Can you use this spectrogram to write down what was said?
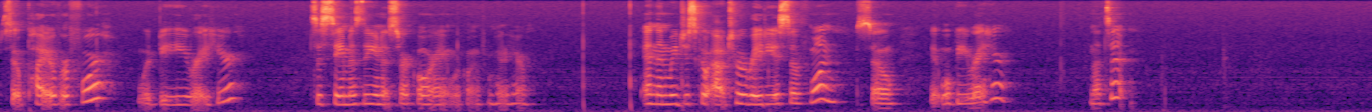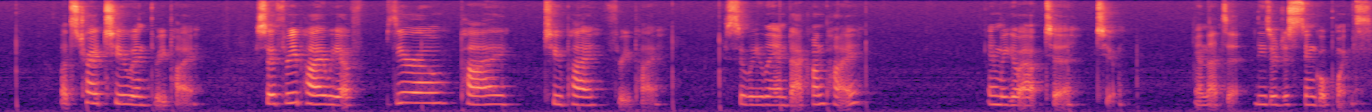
So pi over 4 would be right here. It's the same as the unit circle, right? We're going from here to here. And then we just go out to a radius of 1, so it will be right here. And that's it. Let's try 2 and 3 pi. So 3 pi, we have 0, pi, 2 pi, 3 pi. So we land back on pi, and we go out to 2. And that's it. These are just single points.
